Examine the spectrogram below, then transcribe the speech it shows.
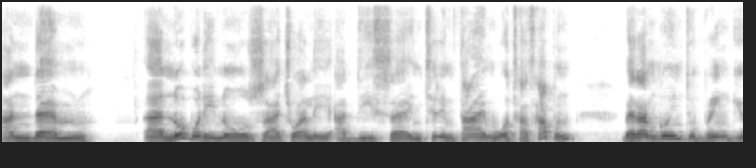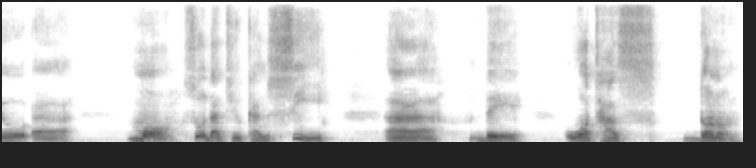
And um, uh, nobody knows actually at this uh, interim time what has happened. But I'm going to bring you uh, more so that you can see uh, the what has gone on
